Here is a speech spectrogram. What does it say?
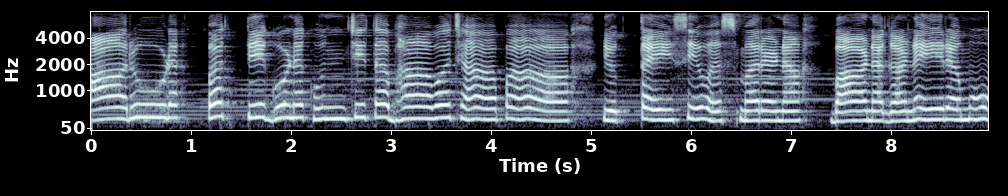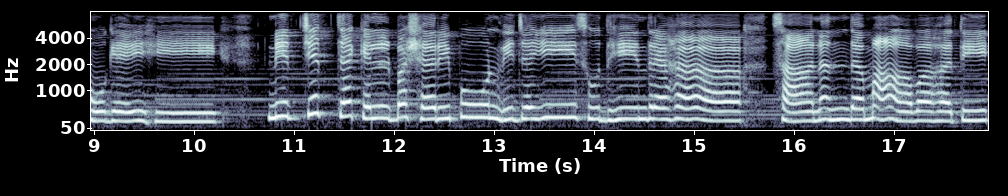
आरूढ भक्तिगुणकुञ्चितभावचापा युक्तैः शिवस्मरण बाणगणैरमोघैः। निर्जित्य किल्बशरिपून् विजयी सुधीन्द्रः। సానందమావహతి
